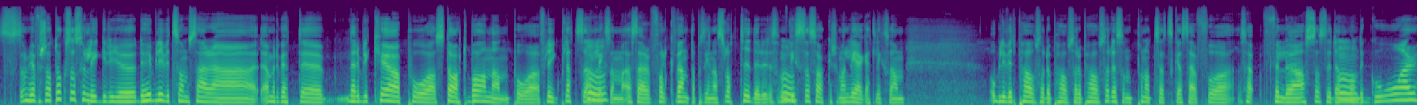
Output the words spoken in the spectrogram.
som jag förstått också så ligger det ju, det har ju blivit som så här, eh, ja men du vet eh, när det blir kö på startbanan på flygplatsen mm. liksom, alltså folk väntar på sina slottider, det är som mm. vissa saker som har legat liksom och blivit pausade och pausade och pausade som på något sätt ska så få så förlösas i den mm. mån det går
